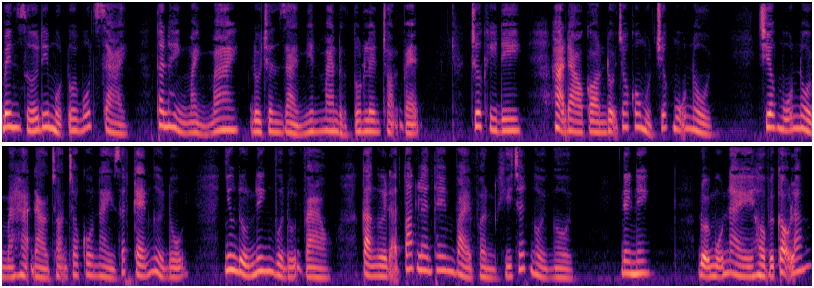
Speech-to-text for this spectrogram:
bên dưới đi một đôi bốt dài, thân hình mảnh mai, đôi chân dài miên man được tôn lên trọn vẹn. Trước khi đi, Hạ Đào còn đội cho cô một chiếc mũ nồi. Chiếc mũ nồi mà Hạ Đào chọn cho cô này rất kén người đội, nhưng Đường Ninh vừa đội vào, cả người đã toát lên thêm vài phần khí chất ngời ngời. Ninh Ninh, đội mũ này hợp với cậu lắm.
